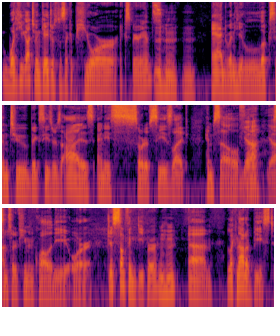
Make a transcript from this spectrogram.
what he got to engage with was like a pure experience. Mm-hmm. And when he looks into Big Caesar's eyes and he sort of sees like himself Yeah, or yeah. some sort of human quality or just something deeper, Mm-hmm. um, like not a beast,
